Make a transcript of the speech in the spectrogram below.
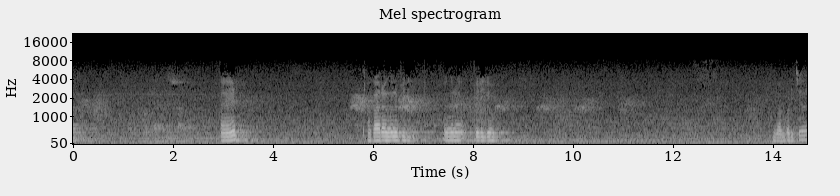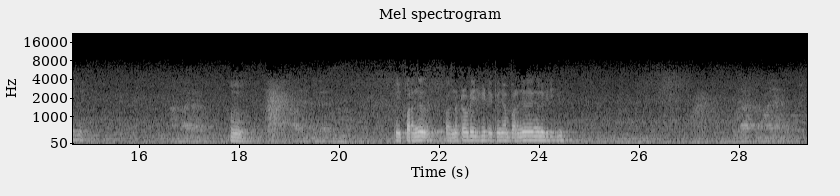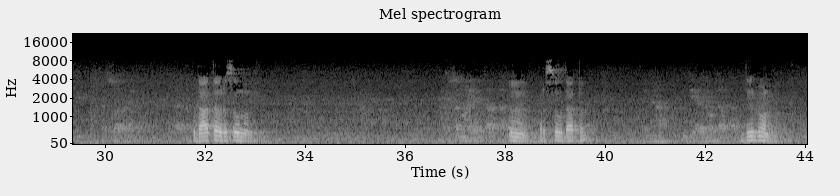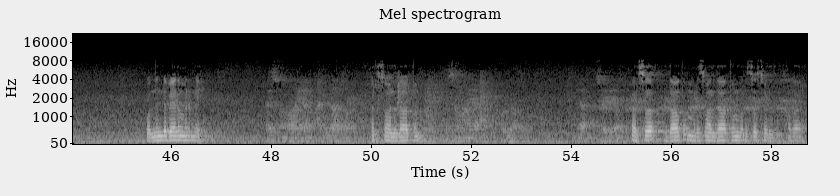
അകാരം എങ്ങനെ പിരി എങ്ങനെ പിരിക്കും? എല്ലാം പഠിച്ചതല്ലേ. ഇപ്പൊ ഈ പറഞ്ഞത് പതിനെട്ടവിടെ ഇരിക്കട്ടെ. ഇപ്പൊ ഞാൻ പറഞ്ഞത് എങ്ങനെ പിരിക്കും? ഉദാത്ത ഹ്രസ്വം എന്നാണ്. ഹ്രസ്വ ഉദാത്തം ദീർഘമാണ്. ഒന്നിന്റെ ഭേദം വരണ്ടേ? ഹ്രസ്വ അനുദാത്തം ഹ്രസ്വ ഉദാത്തം ഹ്രസ്വ അനുദാത്തം ഹ്രസ്വ അതായത്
